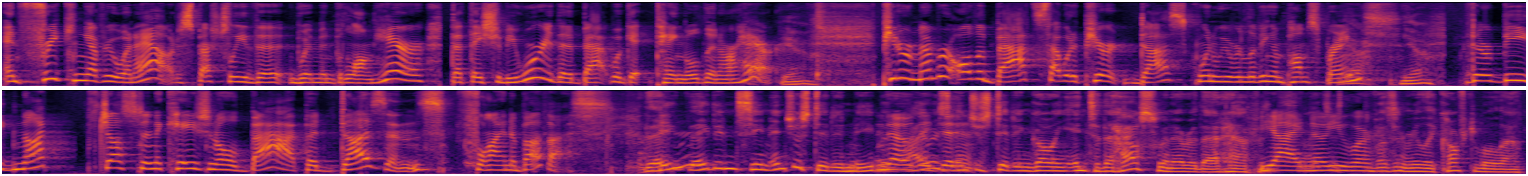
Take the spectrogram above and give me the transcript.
and freaking everyone out, especially the women with long hair, that they should be worried that a bat would get tangled in our hair. Yeah. Peter, remember all the bats that would appear at dusk when we were living in Palm Springs? Yeah. There'd be not just an occasional bat, but dozens flying above us. They, they didn't seem interested in me, but No, I was didn't. interested in going into the house whenever that happened. Yeah, I know just you were. wasn't really comfortable out.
